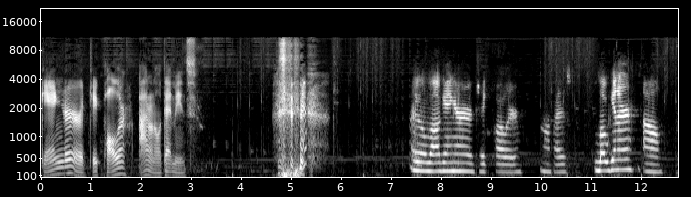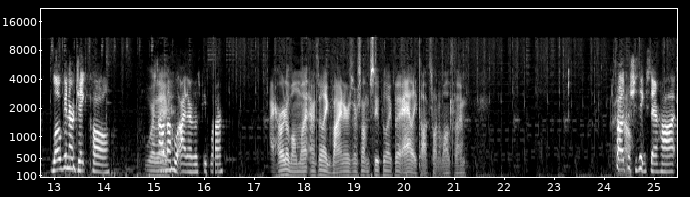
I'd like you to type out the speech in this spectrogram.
ganger or Jake Pauler? I don't know what that means. Are you a Lawganger or Jake Paul or I don't know if that is Loganer? Oh. Logan or Jake Paul? Who are they? I don't know who either of those people are. I heard of them. Aren't they like Viners or something stupid like that? Allie talks about them all the time. Probably because she thinks they're hot.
